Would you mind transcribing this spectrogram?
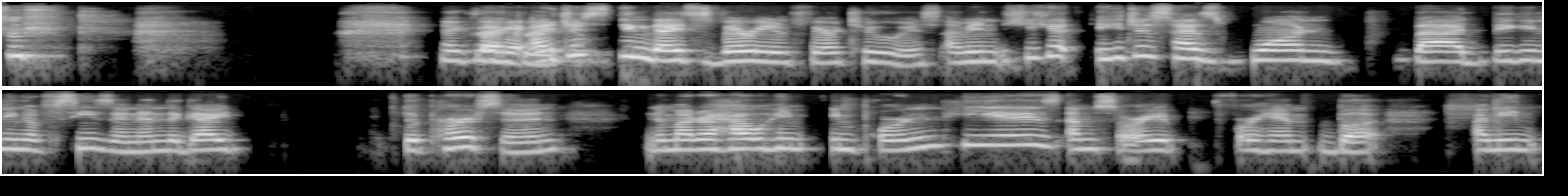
exactly. Okay, I just think that it's very unfair to Lewis. I mean, he he just has one bad beginning of season, and the guy, the person, no matter how important he is, I'm sorry for him, but I mean,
